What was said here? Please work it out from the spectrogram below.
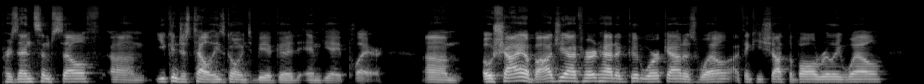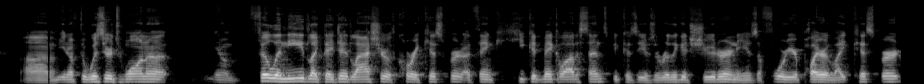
presents himself, um, you can just tell he's going to be a good NBA player. Um, Ochai Agbaji, I've heard, had a good workout as well. I think he shot the ball really well. Um, you know, if the Wizards want to, you know, fill a need like they did last year with Corey Kispert, I think he could make a lot of sense because he was a really good shooter and he is a four-year player like Kispert.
